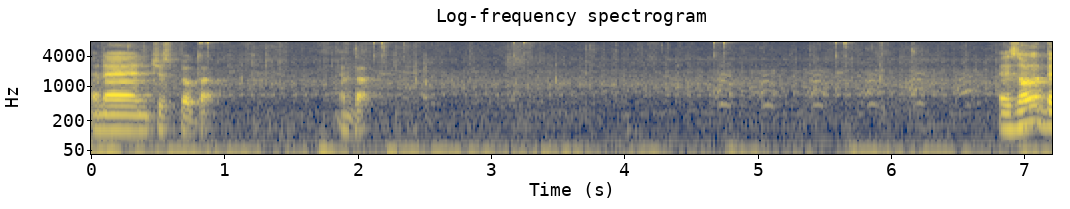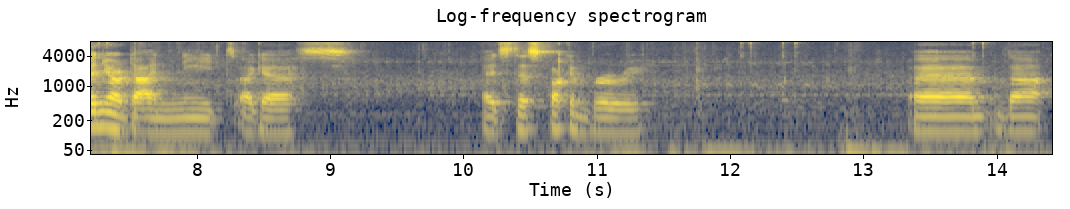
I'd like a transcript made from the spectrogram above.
And then just build that. And that. It's not a vineyard that I need, I guess. It's this fucking brewery. Um, that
